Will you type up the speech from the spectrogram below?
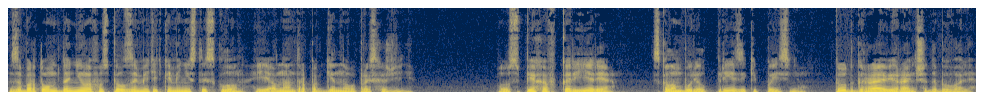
За бортом Данилов успел заметить каменистый склон, явно антропогенного происхождения. «Успехов в карьере», — скаламбурил Презик и пояснил. «Тут гравий раньше добывали».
